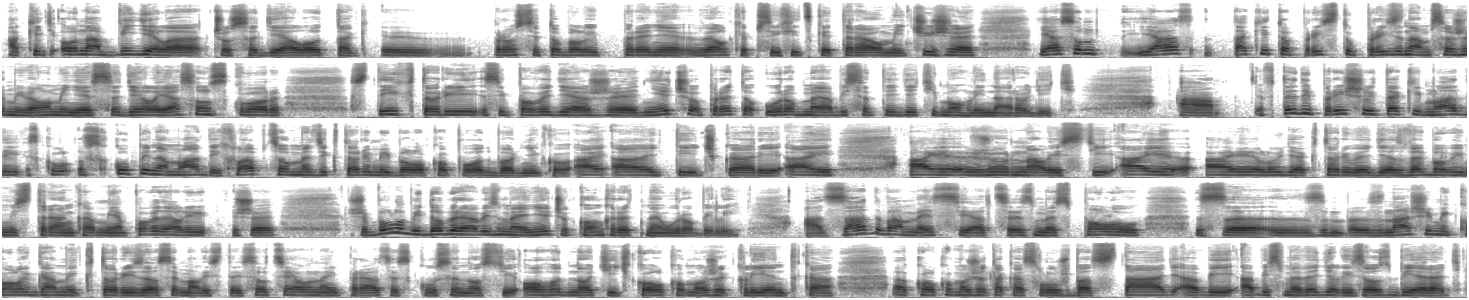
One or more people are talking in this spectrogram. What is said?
a keď ona videla, čo sa dialo, tak e, proste to boli pre ne veľké psychické traumy. Čiže ja som, ja takýto prístup, priznám sa, že mi veľmi nesedel. Ja som skôr z tých, ktorí si povedia, že niečo preto urobme, aby sa tie deti mohli narodiť. A vtedy prišli takí mladí, skupina mladých chlapcov, medzi ktorými bolo kopu odborníkov, aj ITčkári, aj, aj žurnalisti, aj, aj ľudia, ktorí vedia s webovými stránkami a povedali, že, že bolo by dobré, aby sme niečo konkrétne urobili a za dva mesiace sme spolu s, s, s našimi kolegami, ktorí zase mali z tej sociálnej práce skúsenosti ohodnotiť, koľko môže klientka, koľko môže taká služba stáť, aby, aby sme vedeli zozbierať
